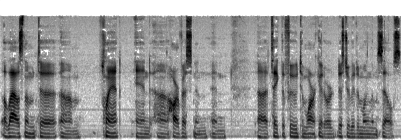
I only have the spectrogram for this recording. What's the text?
allows them to um, plant and uh, harvest and and uh, take the food to market or distribute it among themselves.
